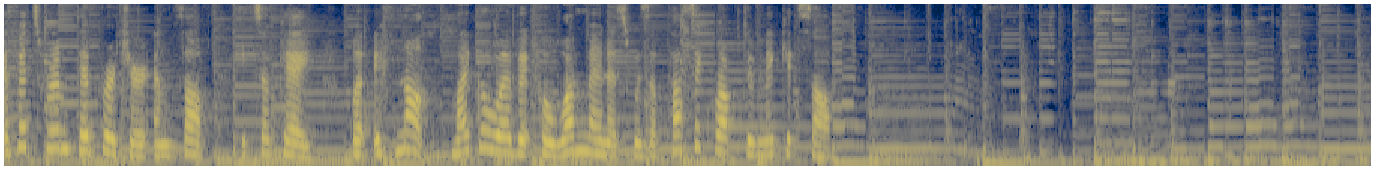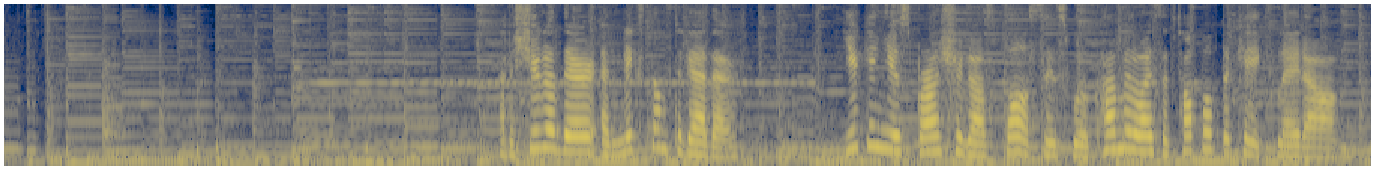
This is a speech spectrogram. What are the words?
If it's room temperature and soft, it's okay, but if not, microwave it for 1 minute with a plastic wrap to make it soft. Add sugar there and mix them together. You can use brown sugar as well since we'll caramelize the top of the cake later on.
